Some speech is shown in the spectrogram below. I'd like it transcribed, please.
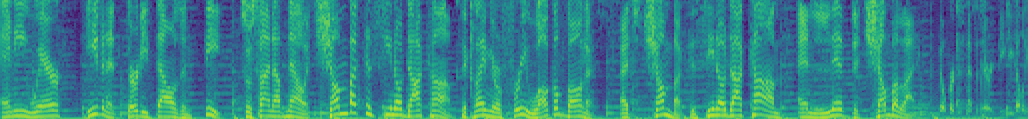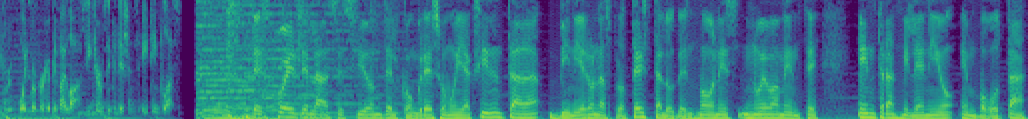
anywhere, even at 30,000 feet. So sign up now at chumbacasino.com to claim your free welcome bonus. That's chumbacasino.com and live the Chumba life. No purchase necessary. BGW. Void were prohibited by law. See terms and conditions. 18 plus. Después de la sesión del Congreso muy accidentada, vinieron las protestas, los desmones nuevamente en Transmilenio en Bogotá.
